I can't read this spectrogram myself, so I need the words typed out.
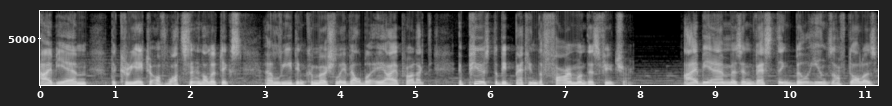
IBM, the creator of Watson Analytics, a leading commercially available AI product, appears to be betting the farm on this future. IBM is investing billions of dollars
